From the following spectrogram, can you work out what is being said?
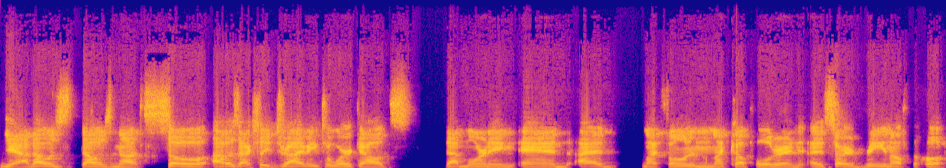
Yeah, that was that was nuts. So I was actually driving to workouts that morning, and I had my phone in my cup holder, and it started ringing off the hook.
